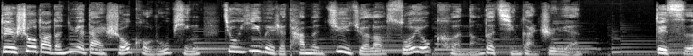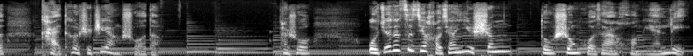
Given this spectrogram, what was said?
对受到的虐待守口如瓶，就意味着他们拒绝了所有可能的情感支援。对此，凯特是这样说的：“他说，我觉得自己好像一生都生活在谎言里，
